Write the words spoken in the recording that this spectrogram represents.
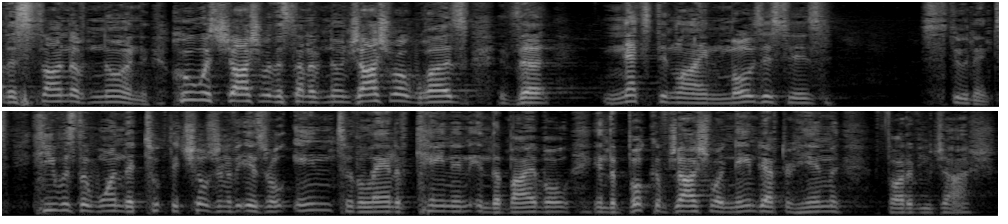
the son of Nun. Who was Joshua the son of Nun? Joshua was the next in line, Moses' student. He was the one that took the children of Israel into the land of Canaan in the Bible, in the book of Joshua, named after him. Thought of you, Josh?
